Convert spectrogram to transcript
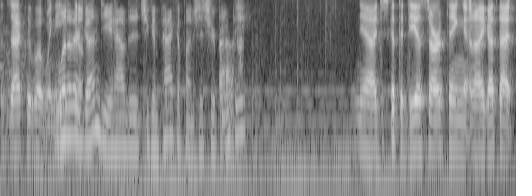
Exactly what we need. What other though. gun do you have that you can pack a punch? It's your ah. PP. Yeah, I just got the DSR thing, and I got that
